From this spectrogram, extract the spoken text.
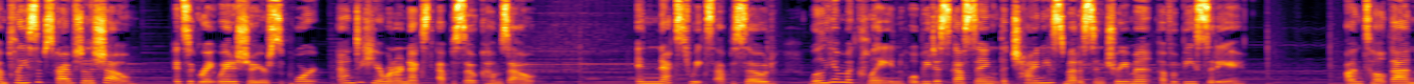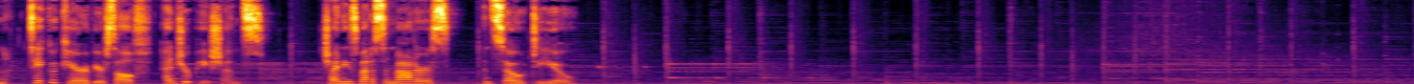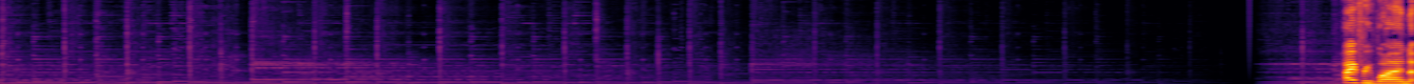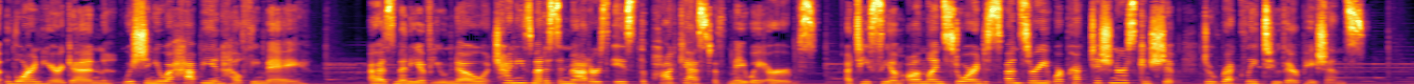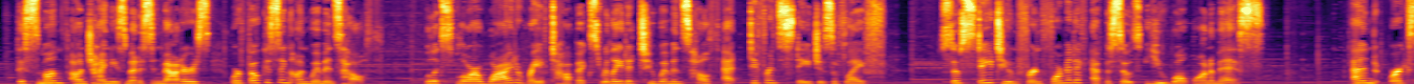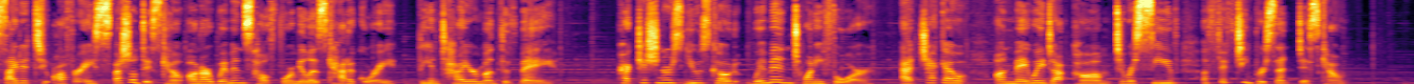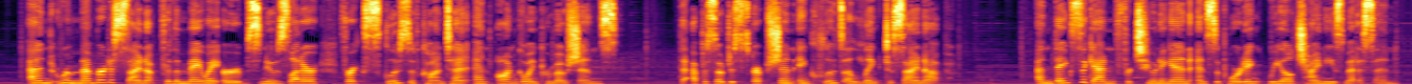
And please subscribe to the show. It's a great way to show your support and to hear when our next episode comes out. In next week's episode, William McLean will be discussing the Chinese medicine treatment of obesity. Until then, take good care of yourself and your patients. Chinese medicine matters, and so do you. Hi everyone, Lauren here again, wishing you a happy and healthy May. As many of you know, Chinese Medicine Matters is the podcast of Mayway Herbs, a TCM online store and dispensary where practitioners can ship directly to their patients. This month on Chinese Medicine Matters, we're focusing on women's health. We'll explore a wide array of topics related to women's health at different stages of life. So stay tuned for informative episodes you won't want to miss. And we're excited to offer a special discount on our women's health formulas category the entire month of May. Practitioners use code WOMEN24 at checkout on Mayway.com to receive a 15% discount. And remember to sign up for the Mayway Herbs newsletter for exclusive content and ongoing promotions. The episode description includes a link to sign up. And thanks again for tuning in and supporting Real Chinese Medicine.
